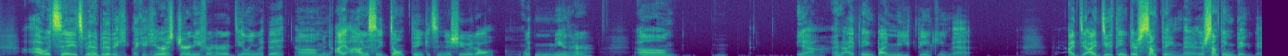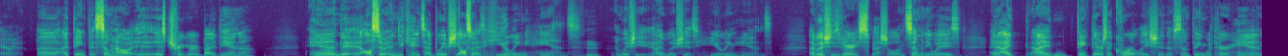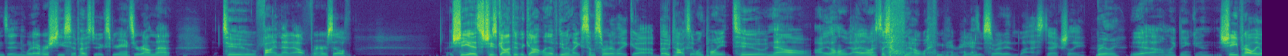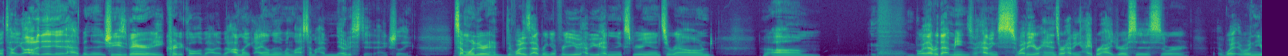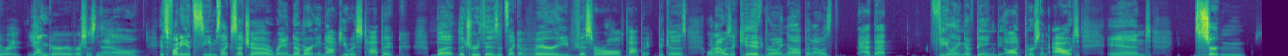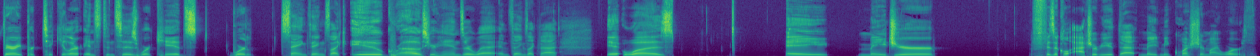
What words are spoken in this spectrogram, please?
I would say it's been a bit of a like a hero's journey for her dealing with it. Um, and I honestly don't think it's an issue at all with me and her. Um, yeah, and I think by me thinking that, I do, I do think there's something there. There's something big there. Uh, I think that somehow it is triggered by Deanna and it also indicates i believe she also has healing hands Hmm. i believe she i believe she has healing hands i believe she's very special in so many ways and i i think there's a correlation of something with her hands and whatever she's supposed to experience around that to find that out for herself she has she's gone through the gauntlet of doing like some sort of like uh, Botox at one point to now I don't I honestly don't know when her hands have sweated last actually. Really? Yeah, I'm like thinking she probably will tell you, oh, it, it happened. She's very critical about it, but I'm like, I don't know when last time I've noticed it actually. So I'm wondering, what does that bring up for you? Have you had an experience around, um, whatever that means, having sweatier hands or having hyperhidrosis or wh- when you were younger versus now? It's funny, it seems like such a random or innocuous topic, but the truth is it's like a very visceral topic because when I was a kid growing up and I was had that feeling of being the odd person out and certain very particular instances where kids were saying things like ew gross your hands are wet and things like that it was a major physical attribute that made me question my worth.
